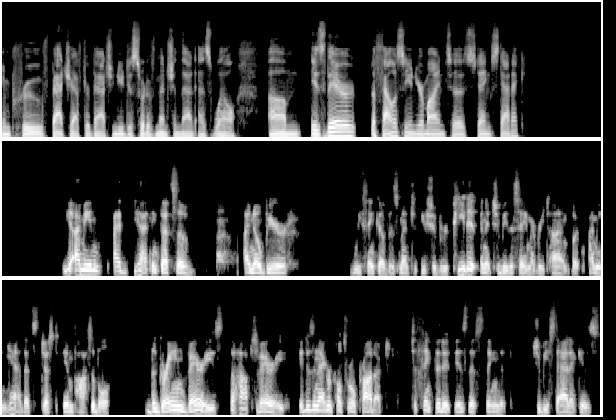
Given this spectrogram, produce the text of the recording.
improve batch after batch. And you just sort of mentioned that as well. Um, is there a fallacy in your mind to staying static? Yeah, I mean, I yeah, I think that's a. I know beer we think of as meant you should repeat it and it should be the same every time. But I mean, yeah, that's just impossible. The grain varies, the hops vary. It is an agricultural product. To think that it is this thing that should be static is,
